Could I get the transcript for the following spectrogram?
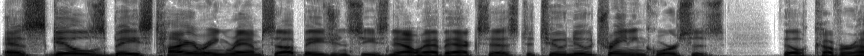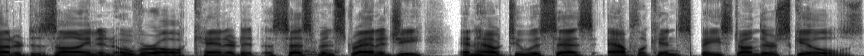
As skills based hiring ramps up, agencies now have access to two new training courses. They'll cover how to design an overall candidate assessment strategy and how to assess applicants based on their skills.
